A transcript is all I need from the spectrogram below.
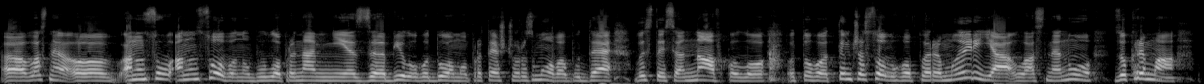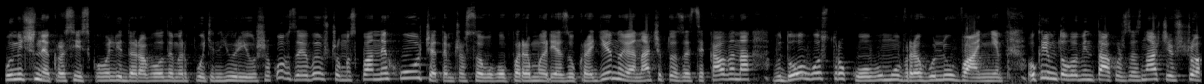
Власне, анонсовано було принаймні з Білого Дому про те, що розмова буде вестися навколо того тимчасового перемир'я. Власне, ну зокрема, помічник російського лідера Володимир Путін Юрій Ушаков заявив, що Москва не хоче тимчасового перемир'я з Україною, а начебто зацікавлена в довгостроковому врегулюванні. Окрім того, він також зазначив, що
